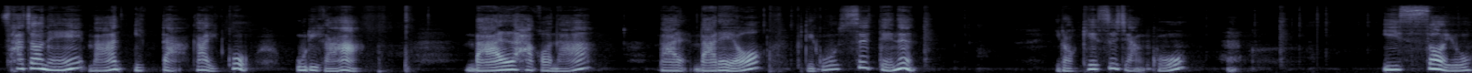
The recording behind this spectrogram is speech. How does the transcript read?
사전에만 있다가 있고, 우리가 말하거나 말, 말해요. 그리고 쓸 때는 이렇게 쓰지 않고, 어, 있어요.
